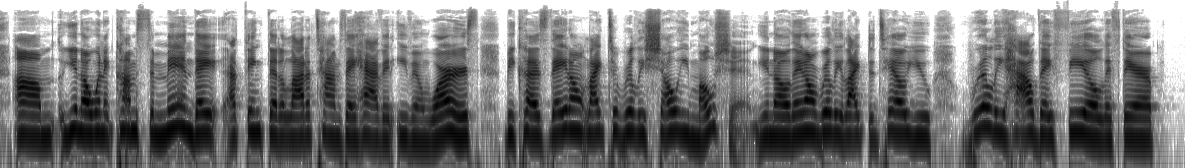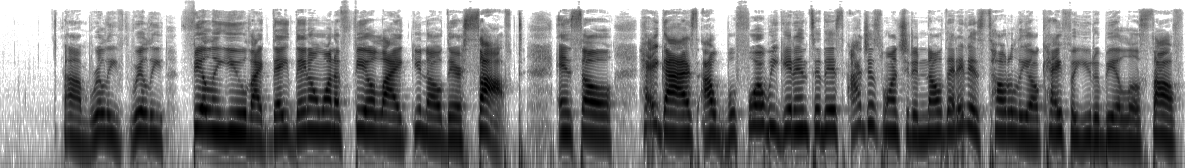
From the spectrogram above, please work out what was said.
um, you know, when it comes to men, they, I think that a lot of times they have it even worse because they don't like to really show emotion. You know, they don't really like to tell you really how they feel if they're um, really, really feeling you like they they don't want to feel like you know they're soft And so, hey guys, I, before we get into this, I just want you to know that it is totally okay for you to be a little soft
